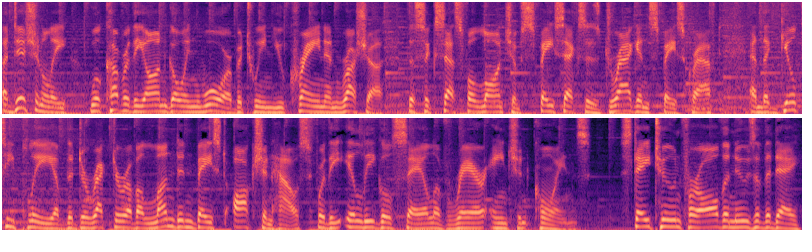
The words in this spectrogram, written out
Additionally, we'll cover the ongoing war between Ukraine and Russia, the successful launch of SpaceX's Dragon spacecraft, and the guilty plea of the director of a London-based auction house for the illegal sale of rare ancient coins. Stay tuned for all the news of the day.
